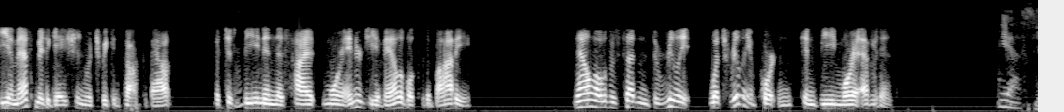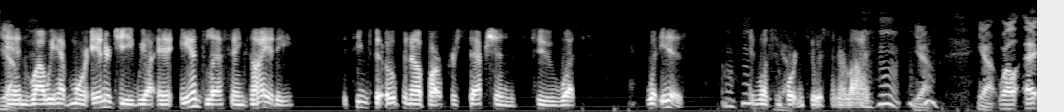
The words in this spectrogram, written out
EMF mitigation, which we can talk about, but just mm-hmm. being in this high, more energy available to the body. Now, all of a sudden, the really what's really important can be more evident. Yes. Yeah. And while we have more energy, we are, and less anxiety, it seems to open up our perceptions to what's what is mm-hmm. and what's important yeah. to us in our lives. Mm-hmm. mm-hmm. Yeah. Yeah, well, I,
